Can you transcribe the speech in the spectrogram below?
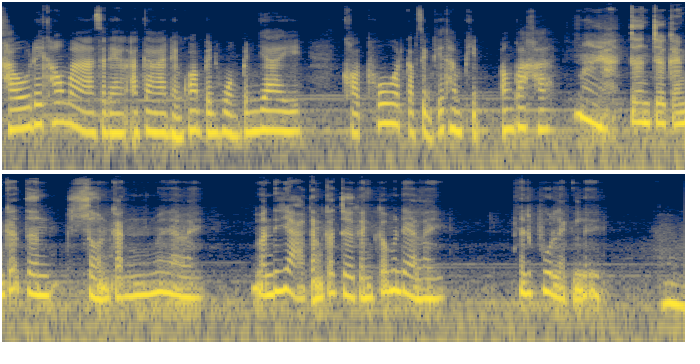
เขาได้เข้ามาแสดงอาการแห่งความเป็นห่วงเป็นใย ขอโทษกับสิ่งที่ทำผิดบ้างปะคะ ไม่อะเดินเจอกันก็เดินสวนกันไม่ได้อะไร วันที่หย่ากันก็เจอกันก็ไม่ได้อะไร ไม่ได้พูดอะไรกันเลย อืม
